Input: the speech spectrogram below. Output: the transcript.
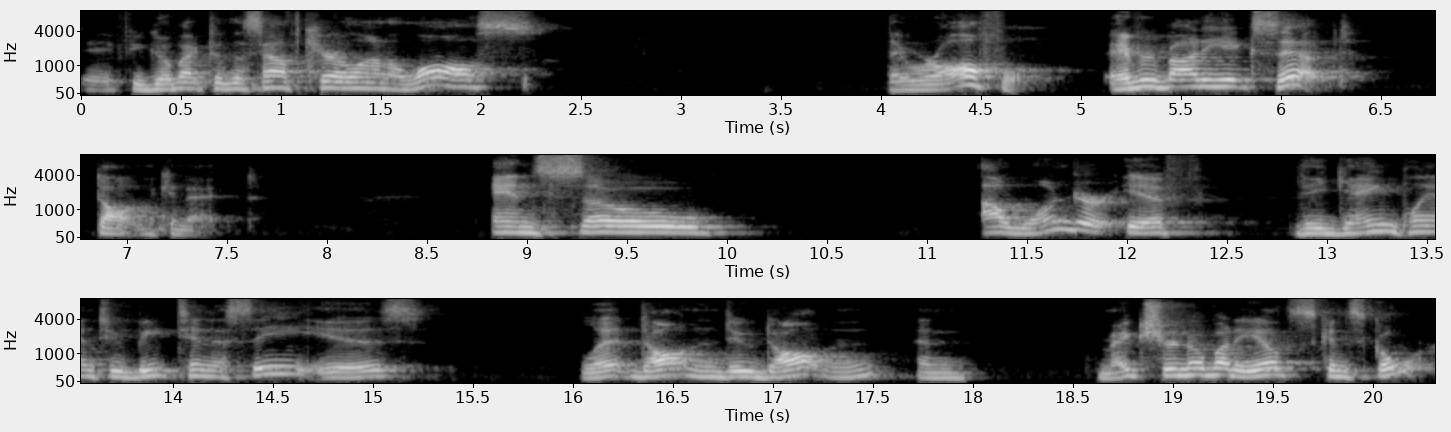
if you go back to the South Carolina loss, they were awful. Everybody except Dalton Knecht. And so I wonder if the game plan to beat Tennessee is let Dalton do Dalton and make sure nobody else can score.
